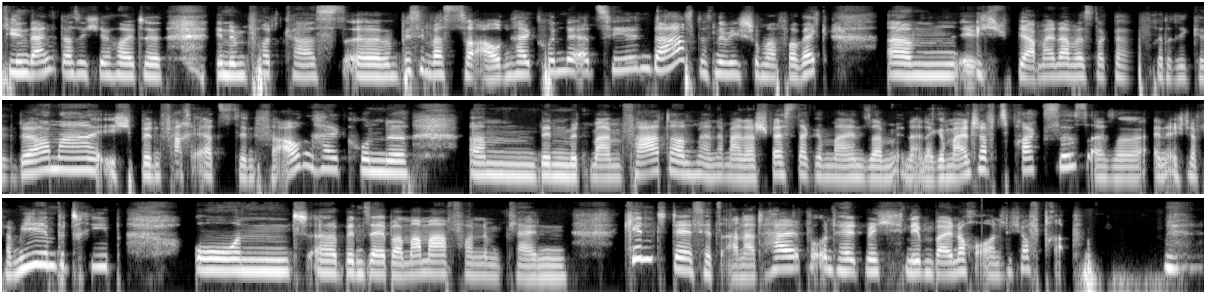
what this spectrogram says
vielen Dank, dass ich hier heute in dem Podcast äh, ein bisschen was zur Augenheilkunde erzählen darf. Das nehme ich schon mal vorweg. Ähm, ich, ja, mein Name ist Dr. Friederike Dörmer. Ich bin Fachärztin für Augenheilkunde, ähm, bin mit meinem Vater und meiner, meiner Schwester gemeinsam in einer Gemeinschaftspraxis, also ein echter Familienbetrieb und äh, bin selber Mama von einem kleinen Kind, der ist jetzt anderthalb und hält mich nebenbei noch ordentlich auf Trab.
